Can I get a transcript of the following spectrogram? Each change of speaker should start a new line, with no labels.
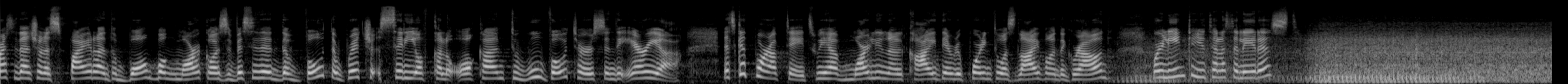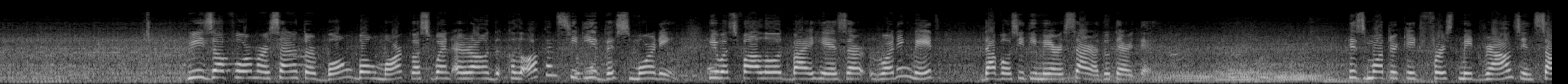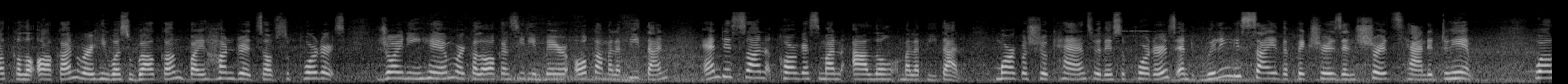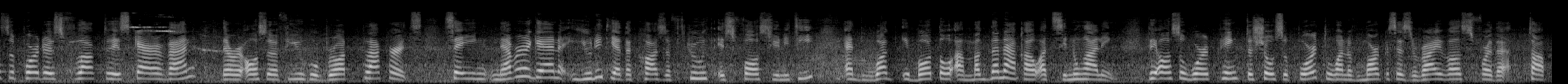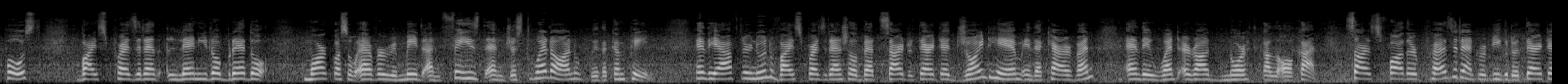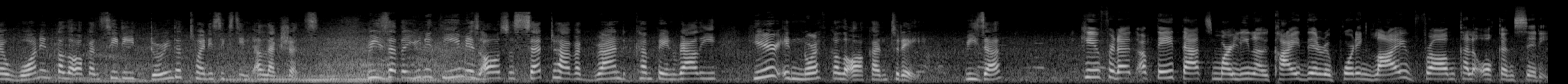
Presidential aspirant Bongbong Marcos visited the vote-rich city of Caloocan to woo voters in the area. Let's get more updates. We have Marlene Alcaide reporting to us live on the ground. Marlene, can you tell us the latest?
Riza former Senator Bongbong Marcos went around Caloocan City this morning. He was followed by his uh, running mate, Davao City Mayor Sara Duterte. His motorcade first made rounds in South Caloocan, where he was welcomed by hundreds of supporters. Joining him were Caloocan City Mayor Oca Malapitan and his son, Congressman Along Malapitan. Marcos shook hands with his supporters and willingly signed the pictures and shirts handed to him. While supporters flocked to his caravan, there were also a few who brought placards saying, Never again, unity at the cause of truth is false unity, and wag iboto ang magnanakaw at sinungaling. They also wore pink to show support to one of Marcos's rivals for the top post, Vice President Leni Robredo. Marcos, however, remained unfazed and just went on with the campaign. In the afternoon, Vice Presidential Bet Sara Duterte joined him in the caravan and they went around North Caloocan. Sara's father, President Rodrigo Duterte, won in Caloocan City during the 2016 elections. Riza, the UniTeam is also set to have a grand campaign rally here in North Caloocan today. Riza?
Thank you for that update. That's Marlene Alcaide reporting live from Caloocan City.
